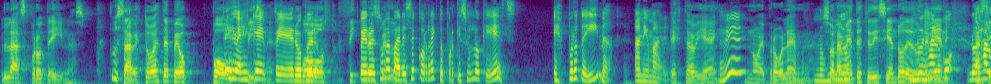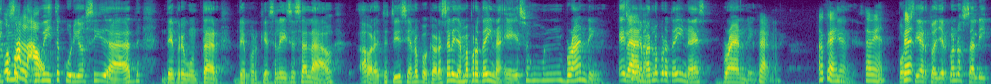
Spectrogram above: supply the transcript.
las proteínas. Tú sabes, todo este peo post Pero es que, pero, pero, pero eso me parece correcto porque eso es lo que es. Es proteína animal. Está bien. Está bien. No hay problema. No, Solamente no- estoy diciendo de no dónde es viene. algo- no es Así algo como salado. tú tuviste curiosidad de preguntar de por qué se le dice salado, ahora te estoy diciendo porque ahora se le llama proteína. Eso es un branding. Eso Claro. de llamarlo proteína es branding. Claro. Ok. ¿Entiendes? Está bien. Por Pero- cierto, ayer cuando salí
